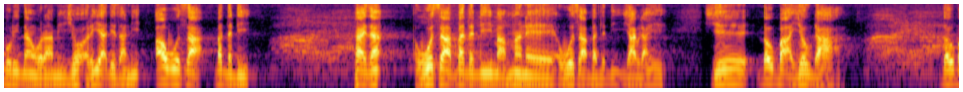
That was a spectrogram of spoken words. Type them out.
ပုရိတံဝရမိယောအရိယတိသနိအဝုဇပတ္တိဖိုက်စံအဝုဇပတ္တိမှာမှန်တယ်အဝုဇပတ္တိရပြီလားဟေးရေတုပ်ပယုတ်တာတုပ်ပ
